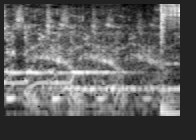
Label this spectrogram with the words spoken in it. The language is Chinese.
知性，知性，知性。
